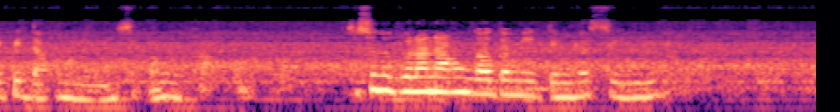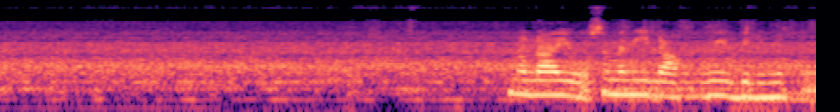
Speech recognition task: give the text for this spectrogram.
Tipid ako ngayon sa pangmukha ko. Sa sunod, wala na akong gagamitin kasi malayo. Sa Manila ako bumibili nito.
